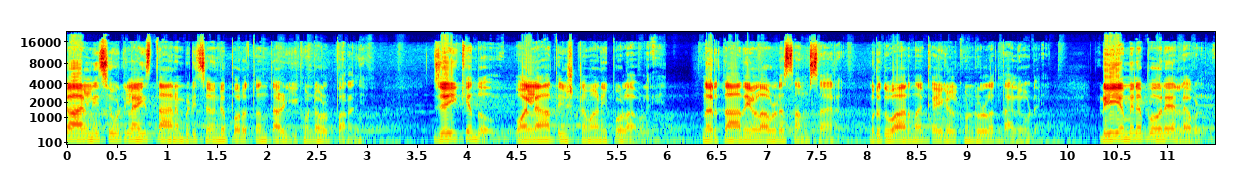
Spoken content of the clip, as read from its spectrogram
കാലിന് ചൂട്ടിലായി സ്ഥാനം പിടിച്ചവന്റെ പുറത്തും തഴുകിക്കൊണ്ട് അവൾ പറഞ്ഞു ജയിക്കെന്തോ വല്ലാത്ത ഇഷ്ടമാണ് ഇപ്പോൾ അവളെ. നിർത്താതെയുള്ള അവളുടെ സംസാരം മൃദുവാർന്ന കൈകൾ കൊണ്ടുള്ള തലോടെ. ഡി എമ്മിനെ പോലെയല്ല അവൾ.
